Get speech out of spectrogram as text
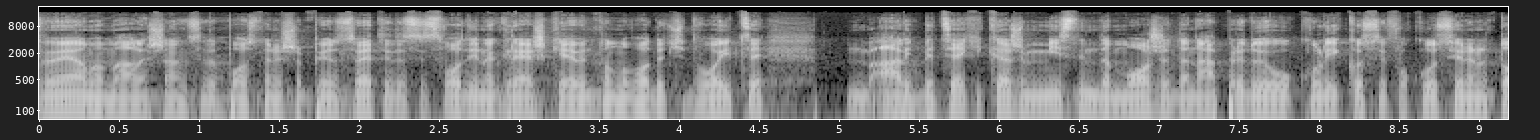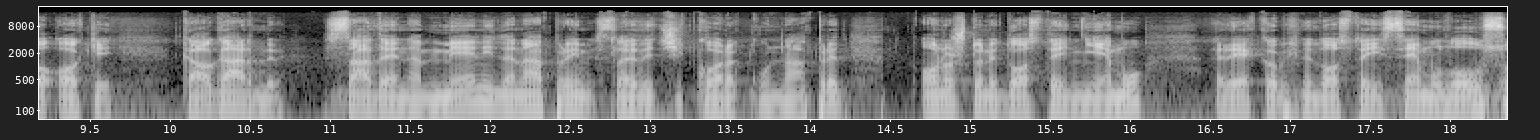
veoma male šanse da, da postane šampion sveta i da se svodi na greške eventualno vodeće dvojice, ali da. Beceki, kažem, mislim da može da napreduje ukoliko se fokusira na to, ok, kao Gardner, sada je na meni da napravim sledeći korak u napred, ono što nedostaje njemu, rekao bih nedostaje i Semu Lowsu,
